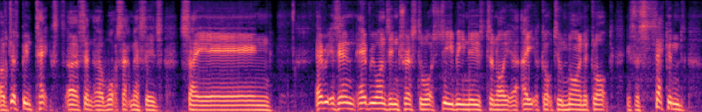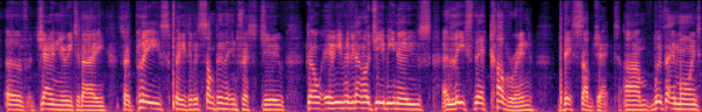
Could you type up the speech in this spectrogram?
I've just been text uh, sent a WhatsApp message saying every, it's in everyone's interest to watch GB News tonight at 8 o'clock till 9 o'clock. It's the 2nd of January today. So please, please, if it's something that interests you, go, even if you don't like GB News, at least they're covering this subject. Um, with that in mind,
